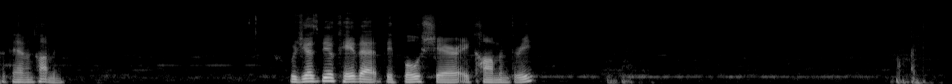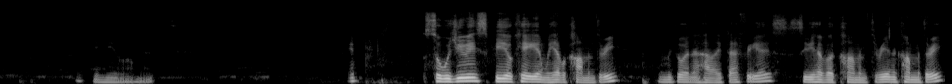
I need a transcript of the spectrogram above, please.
that they have in common. Would you guys be okay that they both share a common three? Give me a moment. Okay. So would you guys be okay and we have a common three? Let me go ahead and highlight that for you guys. So you have a common three and a common three.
